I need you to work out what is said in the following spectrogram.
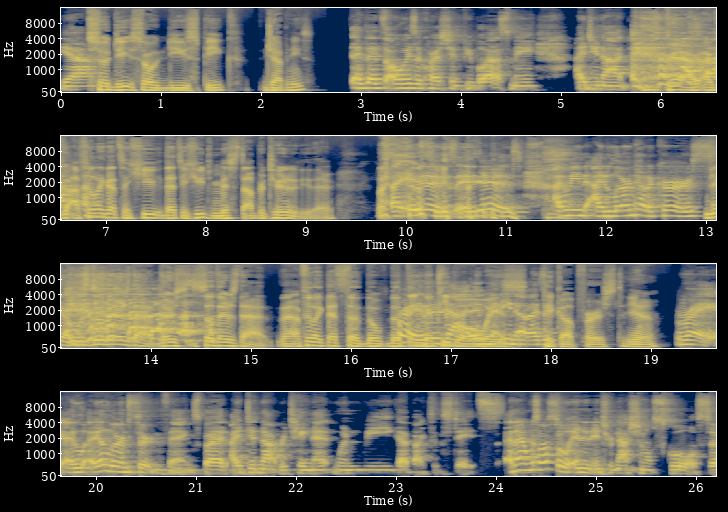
Yeah. So do you, so do you speak Japanese? That's always a question people ask me. I do not. yeah, I, I, feel like that's a huge that's a huge missed opportunity there it is. It is. I mean, I learned how to curse. Yeah. Well, so there's that. There's so there's that. I feel like that's the the, the right, thing that people that. always and, you know, pick a, up first. Yeah. Right. I, I, learned certain things, but I did not retain it when we got back to the states. And I was also in an international school, so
